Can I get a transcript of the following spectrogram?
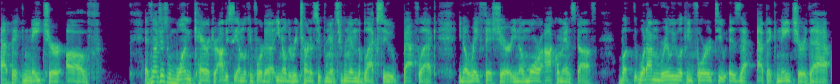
epic nature of. It's not just one character. Obviously, I'm looking forward to you know the return of Superman, Superman in the black suit, Batfleck, you know Ray Fisher, you know more Aquaman stuff. But what I'm really looking forward to is that epic nature that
